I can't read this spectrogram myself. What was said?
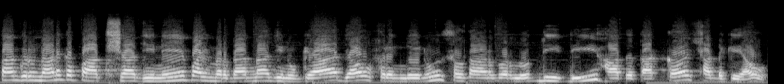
ਤਾਂ ਗੁਰੂ ਨਾਨਕ ਪਾਤਸ਼ਾਹ ਜੀ ਨੇ ਭਾਈ ਮਰਦਾਨਾ ਜੀ ਨੂੰ ਕਿਹਾ, ਜਾਓ ਫਰਿੰਦੇ ਨੂੰ ਸੁਲਤਾਨਪੁਰ ਲੋਧੀ ਦੀ ਹੱਦ ਤੱਕ ਛੱਡ ਕੇ ਆਓ।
